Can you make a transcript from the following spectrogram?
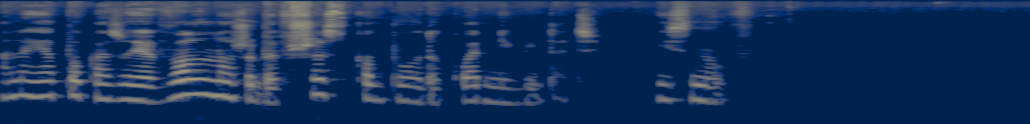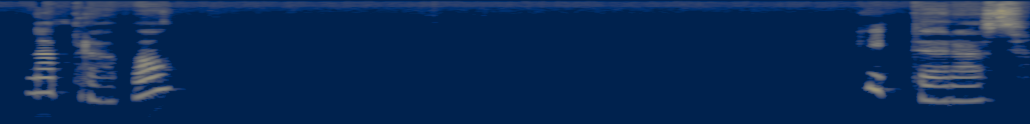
Ale ja pokazuję wolno, żeby wszystko było dokładnie widać. I znów na prawo. I teraz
